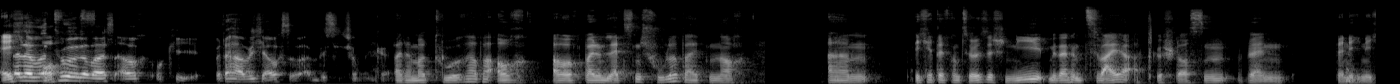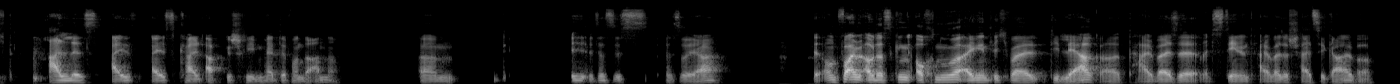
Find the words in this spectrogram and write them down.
Echt Bei der. Matura war es auch okay. Und da habe ich auch so ein bisschen schummeln können. bei der Matura, aber auch, auch bei den letzten Schularbeiten noch. Ähm, ich hätte Französisch nie mit einem Zweier abgeschlossen, wenn, wenn ich nicht alles eis, eiskalt abgeschrieben hätte von der Anna. Ähm, das ist, also ja. Und vor allem, aber das ging auch nur eigentlich, weil die Lehrer teilweise, weil es denen teilweise scheißegal war.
